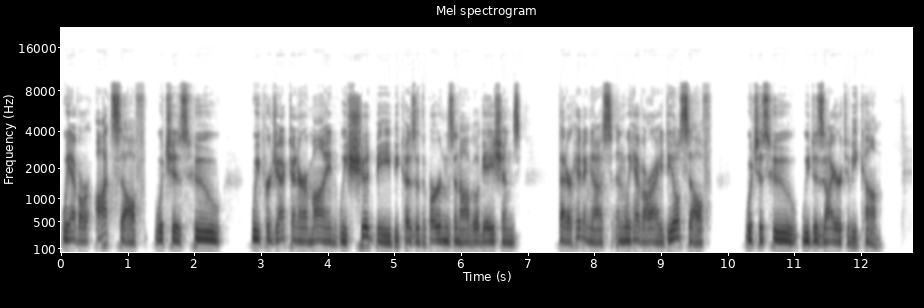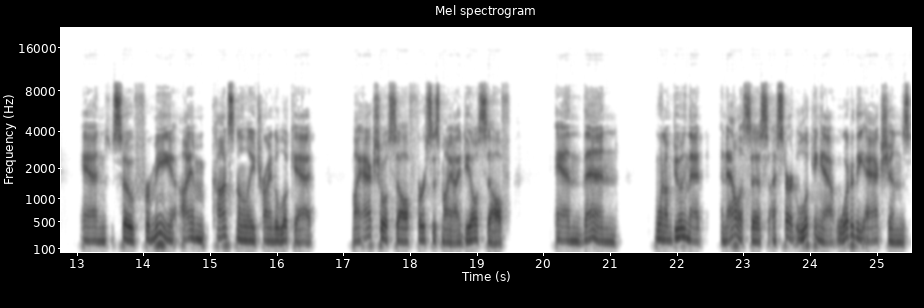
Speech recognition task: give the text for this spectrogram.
We have our ought self, which is who we project in our mind we should be because of the burdens and obligations that are hitting us. And we have our ideal self, which is who we desire to become. And so for me, I am constantly trying to look at my actual self versus my ideal self. And then when I'm doing that analysis, I start looking at what are the actions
